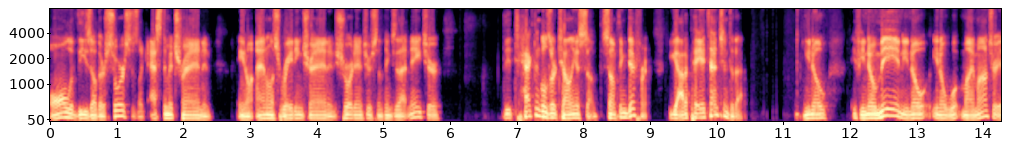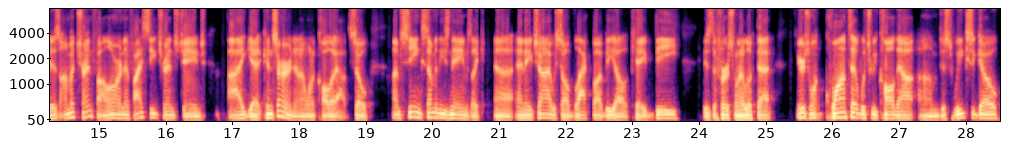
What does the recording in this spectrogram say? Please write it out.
all of these other sources like estimate trend and, you know, analyst rating trend and short interest and things of that nature. the technicals are telling us some, something different. You got to pay attention to that. You know, if you know me and you know, you know what my mantra is, I'm a trend follower, and if I see trends change, I get concerned and I want to call it out. So I'm seeing some of these names like uh, NHI. We saw Black Blackbaud BLKB is the first one I looked at. Here's one Quanta, which we called out um, just weeks ago.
